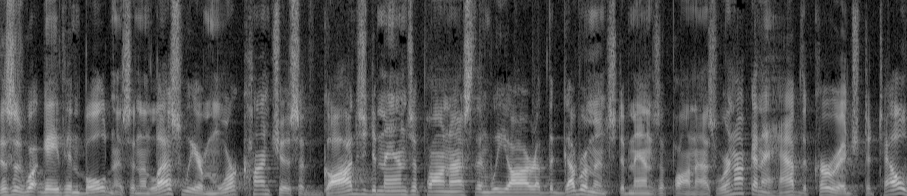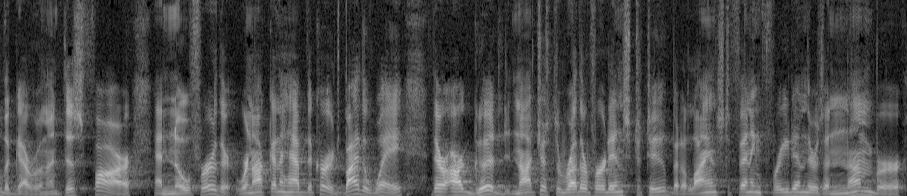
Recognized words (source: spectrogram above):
This is what gave him boldness. And unless we are more conscious of God's demands upon us than we are of the government's demands upon us, we're not going to have the courage to tell the government this far and no further. We're not going to have the courage. By the way, there are good, not just the Rutherford Institute, but Alliance Defending Freedom. There's a number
